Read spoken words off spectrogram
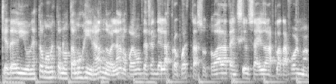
¿qué te digo? En estos momentos no estamos girando, ¿verdad? No podemos defender las propuestas o toda la atención se ha ido a las plataformas.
